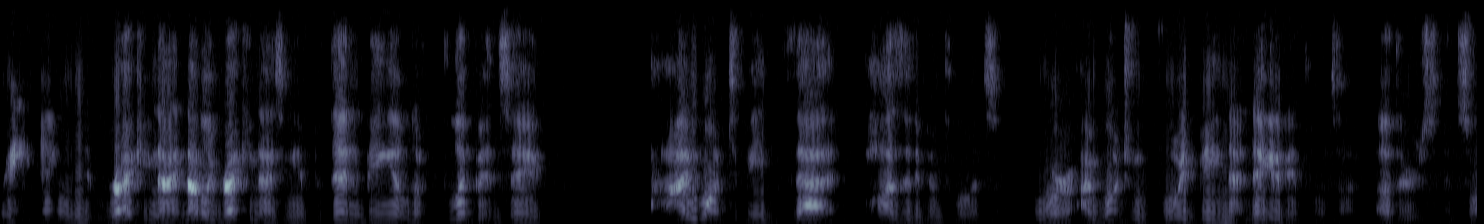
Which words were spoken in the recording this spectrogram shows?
Right. And recognize, not only recognizing it, but then being able to flip it and say, I want to be that positive influence, or I want to avoid being that negative influence on others. And so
